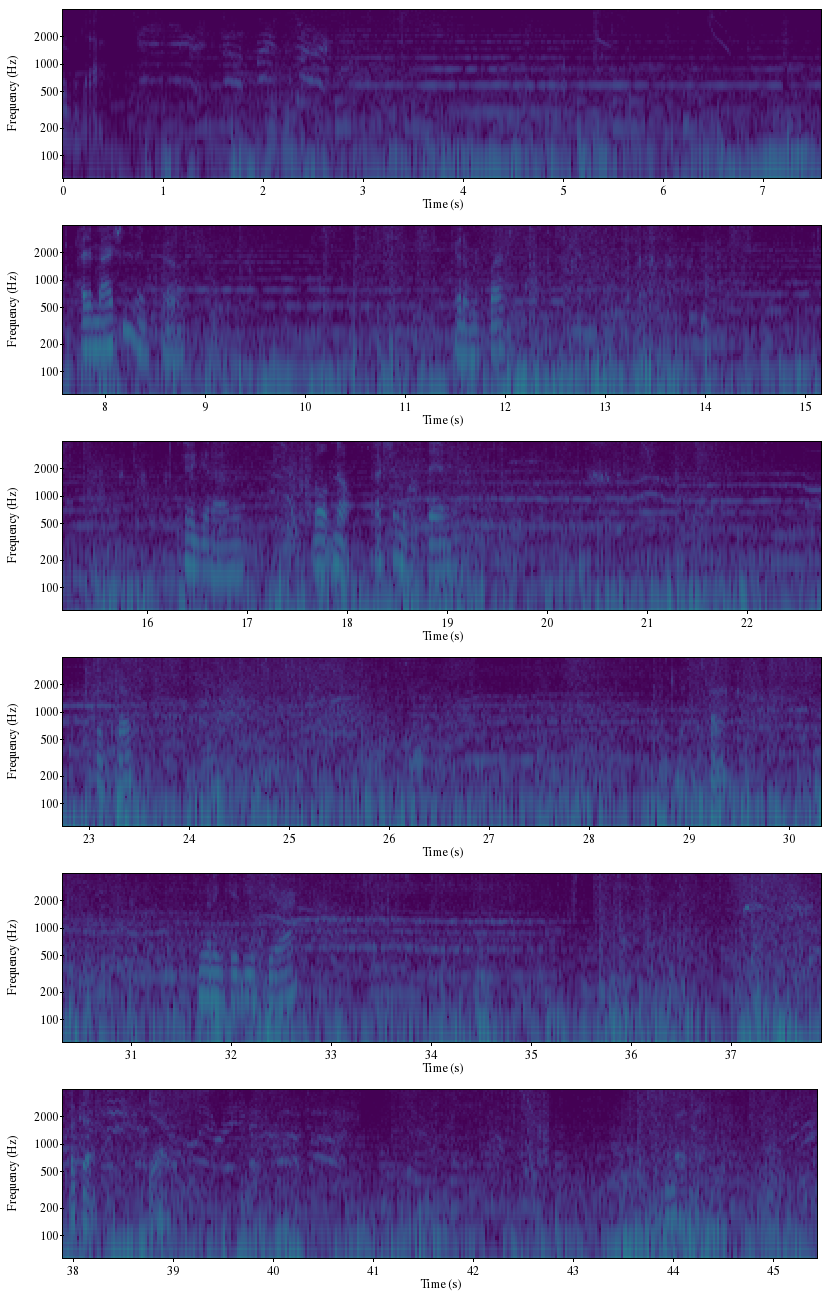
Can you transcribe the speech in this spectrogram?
poison gas. I'd imagine they're both gonna reflect. I'm gonna get out of this. Well, no. Actually, I'm gonna stay in here. Gonna test. Gonna. I'm gonna give you TR. Okay. Yeah.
